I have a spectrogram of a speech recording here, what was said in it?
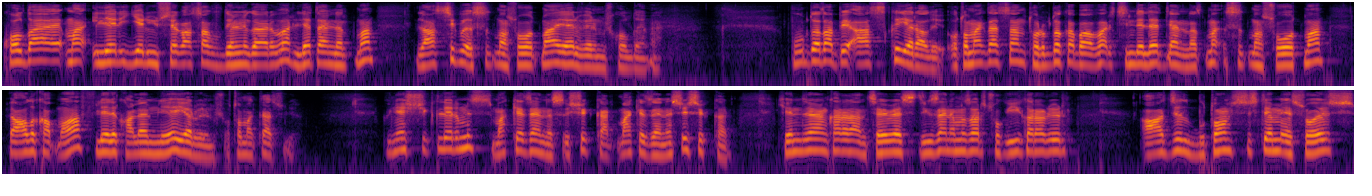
Kol dayama ileri geri yüksek alçaklık derinlik ayarı var. LED aydınlatma, lastik ve ısıtma soğutmaya yer verilmiş kol dayama. Burada da bir askı yer alıyor. Otomatik aslan torpido kabağı var. İçinde led yanlatma, ısıtma, soğutma ve halı kapma, fileli kalemliğe yer verilmiş. Otomatik açılıyor. Güneş ışıklarımız makyaj aynası, ışık kart, makyaj aynası, ışık kart. Kendinden kararan çevresi dizaynımız var. Çok iyi kararıyor. Acil buton sistemi SOS.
